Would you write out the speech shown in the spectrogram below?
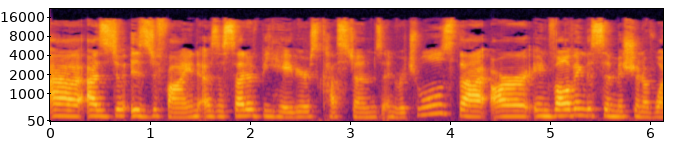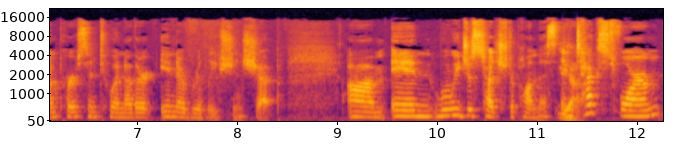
uh, as de- is defined as a set of behaviors, customs, and rituals that are involving the submission of one person to another in a relationship. Um, and when we just touched upon this in Yeah. text form,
